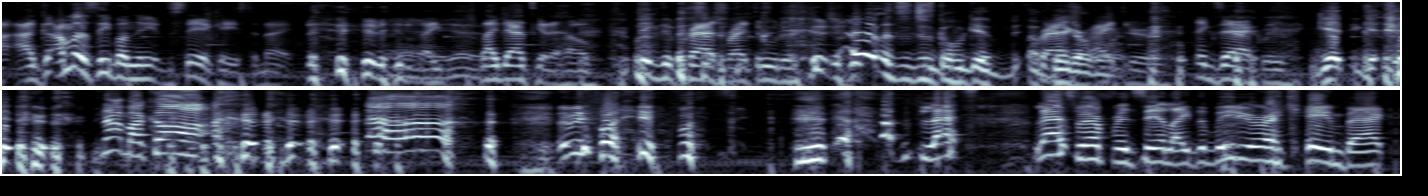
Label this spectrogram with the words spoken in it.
I, am gonna sleep underneath the staircase tonight. like, yeah. like that's gonna help. Think to crash right through the Let's just go get a crash bigger right one. through. Exactly. Get, get Not my car. Let me funny. last last reference here, like the meteorite came back.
